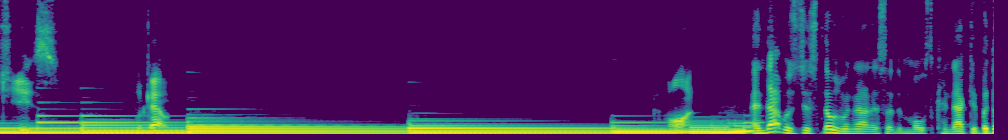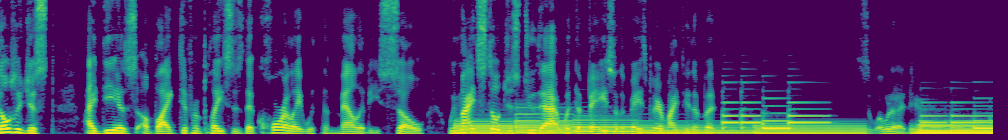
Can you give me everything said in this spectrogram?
Jeez, look out! Come on. and that was just those were not necessarily the most connected, but those are just ideas of like different places that correlate with the melody. So we might still just do that with the bass, or the bass player might do that. But so what did I do?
